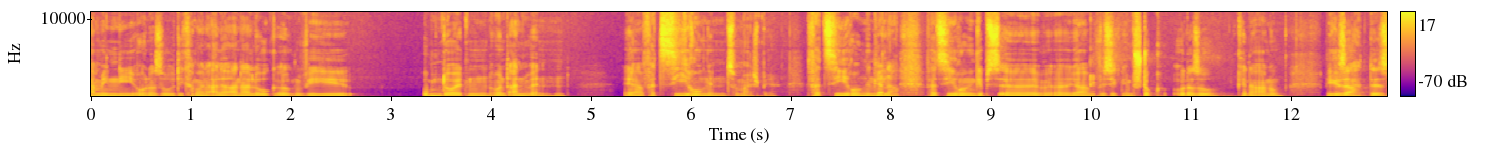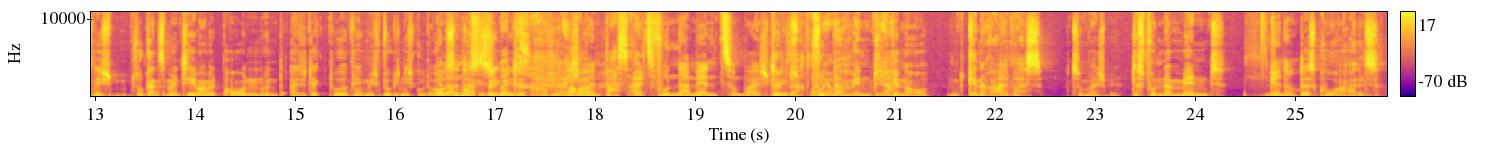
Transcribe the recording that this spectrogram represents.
Termini oder so, die kann man alle analog irgendwie umdeuten und anwenden. Ja, Verzierungen zum Beispiel. Verzierungen. Genau. Verzierungen gibt es, äh, äh, ja, im Stuck oder so, keine Ahnung. Wie gesagt, das ist nicht so ganz mein Thema mit Bauen und Architektur, kenne ich mich wirklich nicht gut aus. Ja, aber man muss es mir so- übertragen. ich meine, Bass als Fundament zum Beispiel, ja. Fundament, Ja, genau. Generalbass zum Beispiel. Das Fundament Genau. des Chorals.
